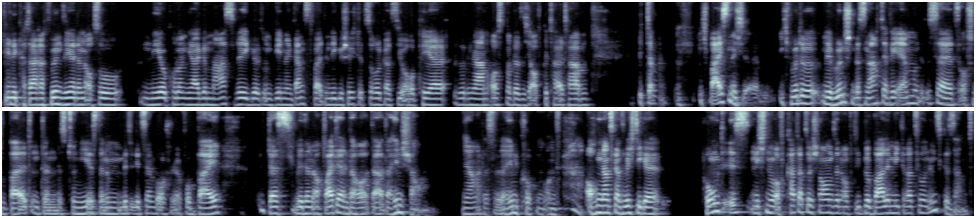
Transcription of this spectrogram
Viele Katarer fühlen sich ja dann auch so neokolonial gemaßregelt und gehen dann ganz weit in die Geschichte zurück, als die Europäer so den Nahen Osten unter sich aufgeteilt haben. Ich, ich, weiß nicht, ähm, ich würde mir wünschen, dass nach der WM, und es ist ja jetzt auch schon bald, und dann das Turnier ist dann Mitte Dezember auch schon wieder vorbei, dass wir dann auch weiterhin da, da, da hinschauen. Ja, dass wir da hingucken. Und auch ein ganz, ganz wichtiger Punkt ist, nicht nur auf Katar zu schauen, sondern auf die globale Migration insgesamt.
